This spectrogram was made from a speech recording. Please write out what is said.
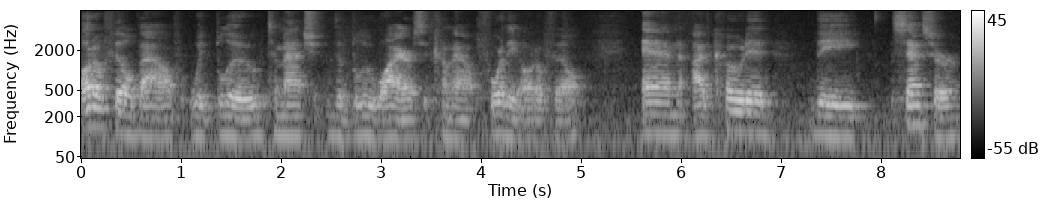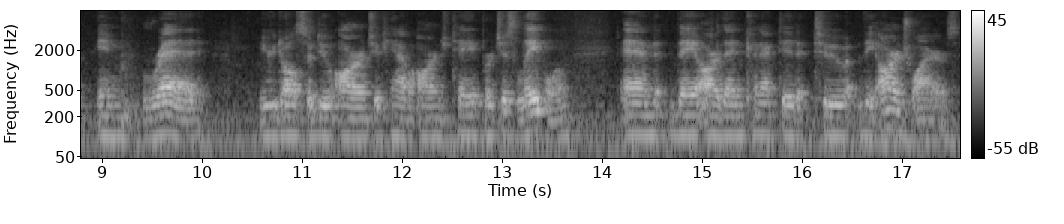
autofill valve with blue to match the blue wires that come out for the autofill. And I've coated the sensor in red You'd also do orange if you have orange tape or just label them and they are then connected to the orange wires.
